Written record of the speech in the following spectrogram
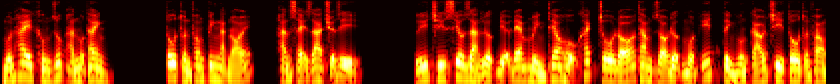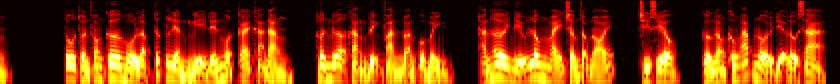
muốn hay không giúp hắn một thanh. Tô thuần phong kinh ngạc nói, hắn xảy ra chuyện gì? Lý trí siêu giản lược địa đem mình theo hộ khách chỗ đó thăm dò được một ít tình huống cáo chi tô thuần phong. Tô thuần phong cơ hồ lập tức liền nghĩ đến một cái khả năng, hơn nữa khẳng định phán đoán của mình, hắn hơi nhíu lông mày trầm giọng nói trí siêu, cường long không áp nổi địa đầu xà,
